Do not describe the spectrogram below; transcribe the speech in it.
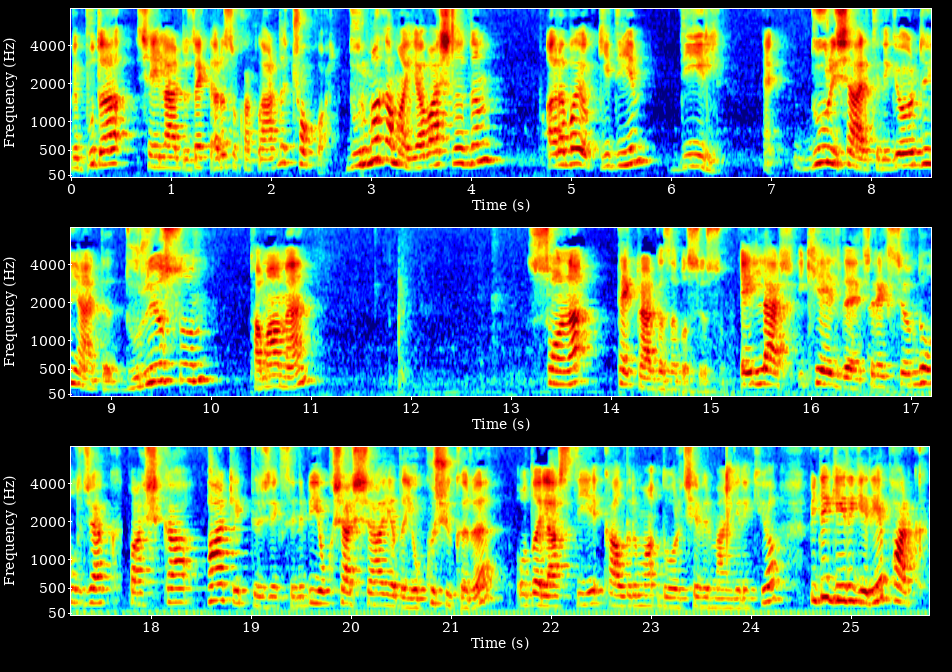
Ve bu da şeylerde özellikle ara sokaklarda çok var. Durmak ama yavaşladım, araba yok gideyim değil. Yani dur işaretini gördüğün yerde duruyorsun tamamen Sonra tekrar gaza basıyorsun. Eller iki elde direksiyonda olacak. Başka park ettirecek seni bir yokuş aşağı ya da yokuş yukarı. O da lastiği kaldırıma doğru çevirmen gerekiyor. Bir de geri geriye park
